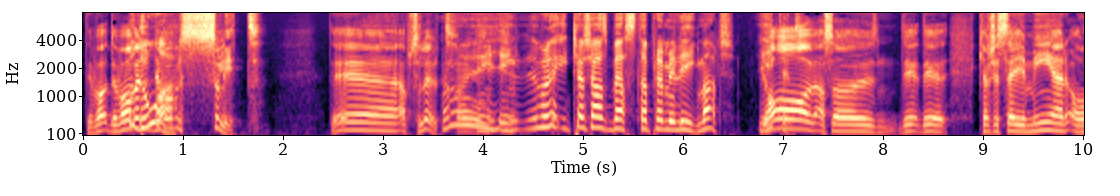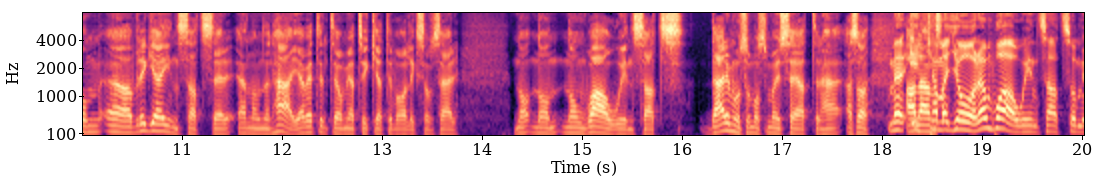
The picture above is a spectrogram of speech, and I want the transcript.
det var, det var, väl, det var väl solitt. Det är absolut. Det var, det var kanske hans bästa Premier League-match. Ja, alltså det, det, kanske säger mer om övriga insatser än om den här. Jag vet inte om jag tycker att det var liksom så här, någon, någon, någon wow-insats. Däremot så måste man ju säga att den här... Alltså, Men kan man göra en wow-insats som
